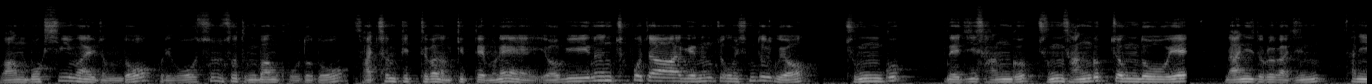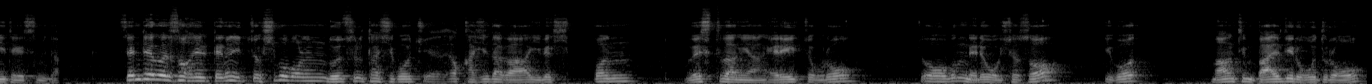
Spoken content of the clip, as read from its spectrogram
왕복 12마일 정도 그리고 순수 등반 고도도 4,000피트가 넘기 때문에 여기는 초보자에게는 조금 힘들고요. 중급 내지 상급, 중상급 정도의 난이도를 가진 산이 되겠습니다. 샌디에고에서 가실 때는 이쪽 15번 노스를 타시고 쭉 가시다가 210번 west 방향 LA 쪽으로 조금 내려오셔서 이곳 마운틴 발디 로드로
